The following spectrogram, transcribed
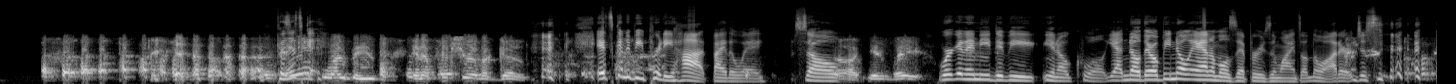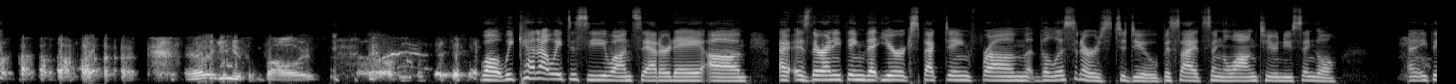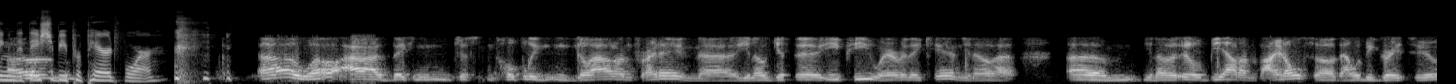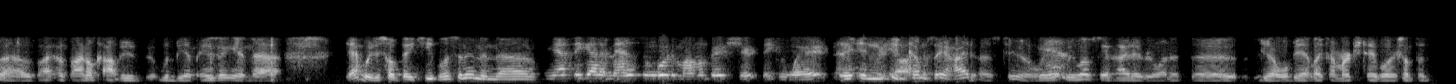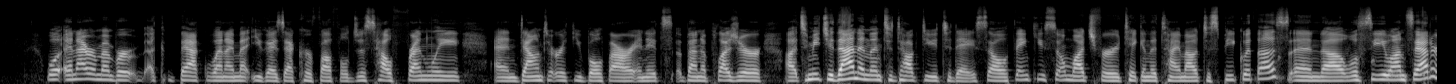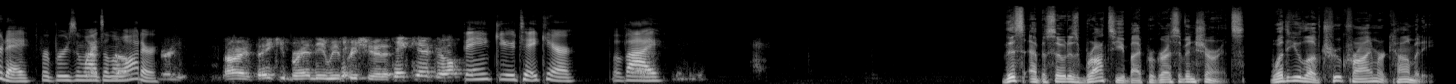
Because it's good. Slurpees and a picture of a goat. It's going to be pretty hot, by the way. So Oh, I can't wait. we're going to need to be, you know, cool. Yeah, no, there will be no animals at Brews and Wines on the Water. Just That'll give you some followers. Well, we cannot wait to see you on Saturday. Um, uh, is there anything that you're expecting from the listeners to do besides sing along to your new single? Anything that they should be Um, prepared for? Uh, well, uh, they can just hopefully go out on Friday and, uh, you know, get the EP wherever they can, you know, uh, um, you know, it'll be out on vinyl, so that would be great too. Uh, a vinyl copy would be amazing. And, uh, yeah, we just hope they keep listening and, uh, Yeah, if they got a Madisen Ward and Mama Bear shirt, they can wear it. and, and, and awesome. come say hi to us too. We, Yeah. we love saying hi to everyone at the, you know, we'll be at like a merch table or something. Well, and I remember uh, back when I met you guys at Kerfuffle, just how friendly and down to earth you both are. And it's been a pleasure uh, to meet you then and then to talk to you today. So thank you so much for taking the time out to speak with us. And uh, we'll see you on Saturday for Brews and Wines on the Water. Great. All right. Thank you, Brandy. We appreciate it. Take care, girl. Thank you. Take care. Bye bye. This episode is brought to you by Progressive Insurance. Whether you love true crime or comedy,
